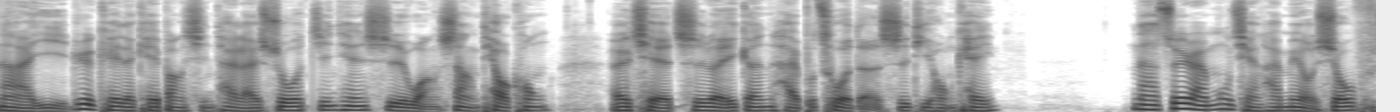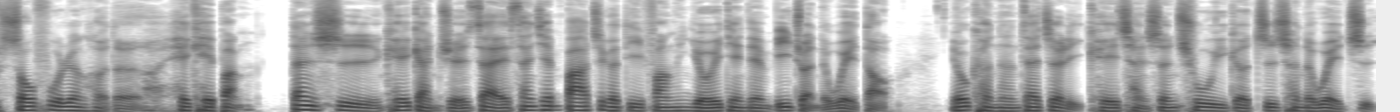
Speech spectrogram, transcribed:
那以日 K 的 K 棒形态来说，今天是往上跳空，而且吃了一根还不错的实体红 K。那虽然目前还没有修收复任何的黑 K 棒。但是可以感觉在三千八这个地方有一点点 V 转的味道，有可能在这里可以产生出一个支撑的位置。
